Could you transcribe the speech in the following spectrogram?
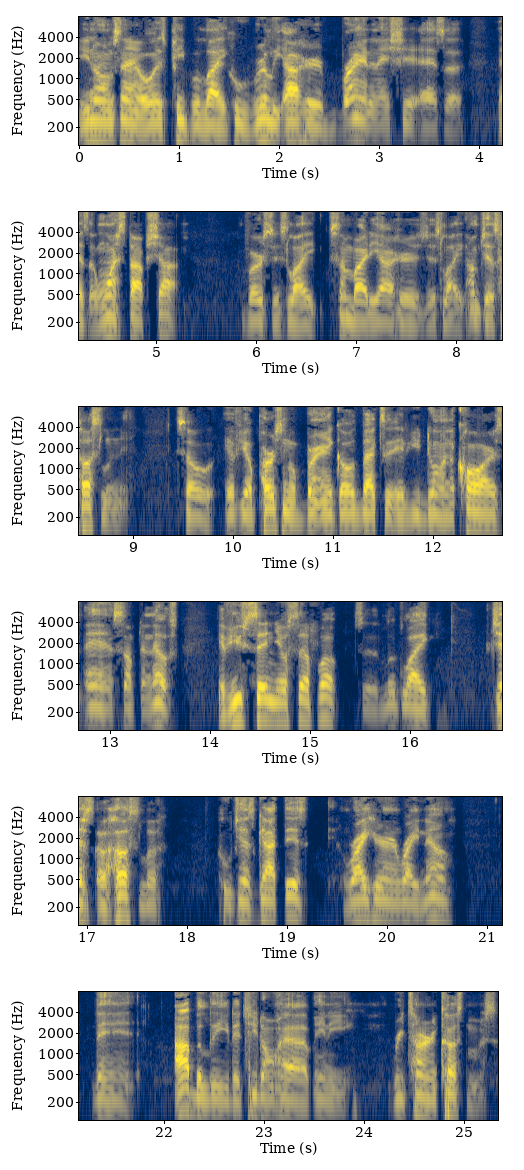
You know what I'm saying? Or it's people like who really out here branding that shit as a as a one stop shop versus like somebody out here is just like I'm just hustling it. So if your personal brand goes back to if you're doing the cars and something else, if you setting yourself up to look like just a hustler who just got this right here and right now, then I believe that you don't have any return customers.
